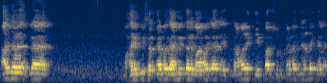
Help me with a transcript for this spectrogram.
आज आपल्या महायुती सरकारमध्ये आम्ही तर बाबाच्या एक नावाने तीन पार्क सुरू करण्याचा निर्णय केलाय.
